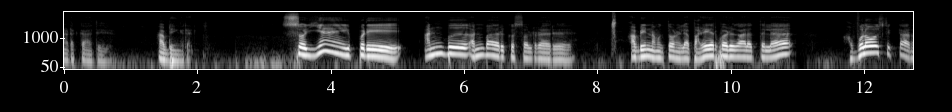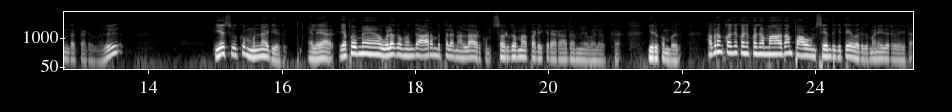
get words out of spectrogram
நடக்காது அப்படிங்கிறார். ஸோ ஏன் இப்படி அன்பு அன்பாக இருக்க சொல்கிறாரு அப்படின்னு நமக்கு தோணும் இல்லையா பழைய ஏற்பாடு காலத்தில் அவ்வளோ ஸ்ட்ரிக்டாக இருந்த கடவுள் இயேசுவுக்கு முன்னாடி அது இல்லையா? எப்போவுமே உலகம் வந்து ஆரம்பத்தில் நல்லா இருக்கும். சொர்க்கமாக படைக்கிற ராதாமிய வழக்க இருக்கும்போது. அப்புறம் கொஞ்சம் கொஞ்சம் கொஞ்சமாக தான் பாவம் சேர்ந்துக்கிட்டே வருது மனிதர்கள்கிட்ட.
